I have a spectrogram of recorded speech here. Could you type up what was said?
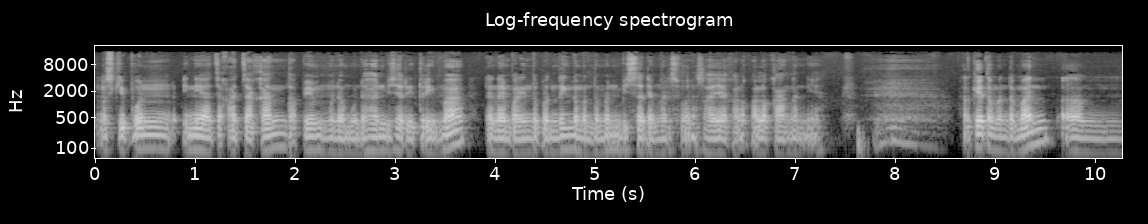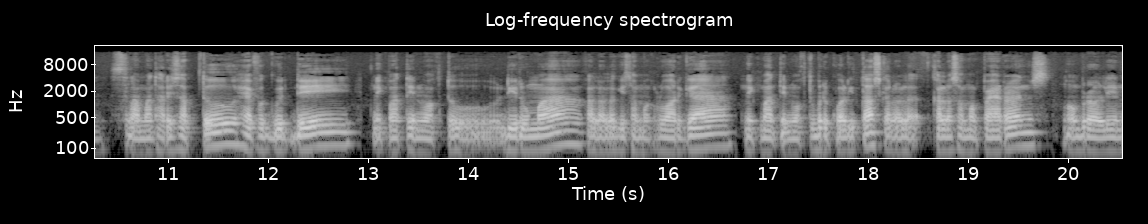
Meskipun ini acak-acakan tapi mudah-mudahan bisa diterima. Dan yang paling terpenting teman-teman bisa dengar suara saya kalau kalau kangen ya. Oke teman-teman, um, selamat hari Sabtu, have a good day, nikmatin waktu di rumah kalau lagi sama keluarga, nikmatin waktu berkualitas kalau kalau sama parents, ngobrolin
